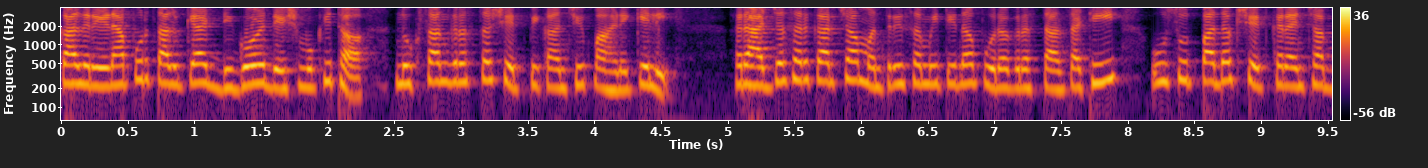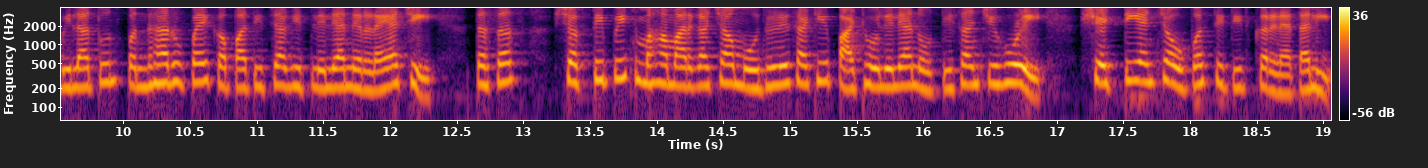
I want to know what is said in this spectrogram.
काल रेणापूर तालुक्यात डिगोळ देशमुख इथं नुकसानग्रस्त शेतपिकांची पाहणी केली. राज्य सरकारच्या मंत्री समितीनं पूरग्रस्तांसाठी ऊस उत्पादक शेतकऱ्यांच्या बिलातून पंधरा रुपये कपातीच्या घेतलेल्या निर्णयाची तसंच शक्तीपीठ महामार्गाच्या मोजणीसाठी पाठवलेल्या नोटिसांची होळी शेट्टी यांच्या उपस्थितीत करण्यात आली.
